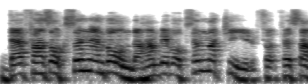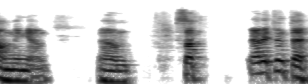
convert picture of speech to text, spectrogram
där fanns också en, en vånda, han blev också en martyr för, för sanningen. Um, så att jag vet inte.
